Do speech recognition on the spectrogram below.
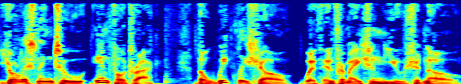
You're listening to InfoTrack, the weekly show with information you should know.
